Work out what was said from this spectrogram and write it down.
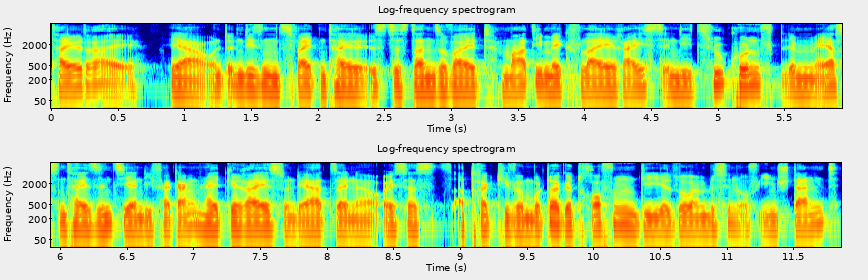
Teil 3. Ja, und in diesem zweiten Teil ist es dann soweit. Marty McFly reist in die Zukunft. Im ersten Teil sind sie an die Vergangenheit gereist und er hat seine äußerst attraktive Mutter getroffen, die so ein bisschen auf ihn stand.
